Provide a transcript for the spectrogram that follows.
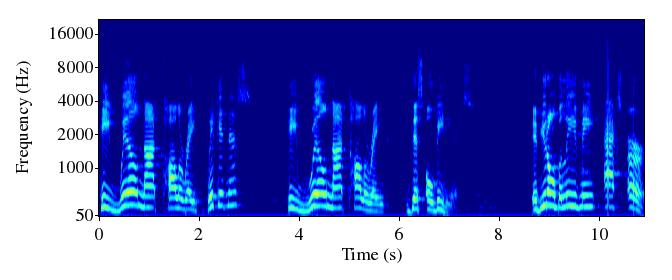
He will not tolerate wickedness. He will not tolerate disobedience. If you don't believe me, ask Ur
